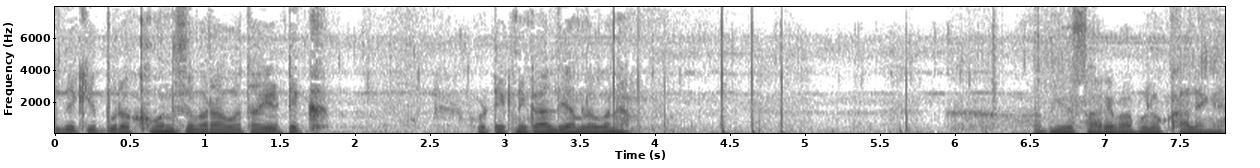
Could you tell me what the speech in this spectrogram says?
देखिए, पूरा खून से भरा हुआ था ये टिक। वो टिक निकाल दिया हम लोगों ने। अब ये सारे बाबू लोग खा लेंगे।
